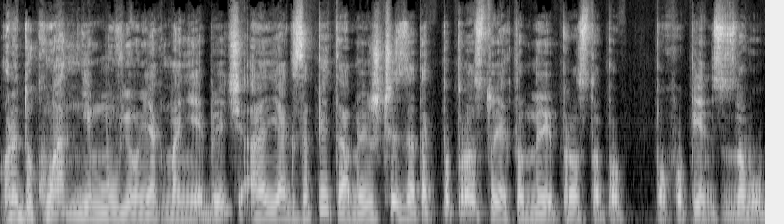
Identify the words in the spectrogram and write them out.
One dokładnie mówią, jak ma nie być, ale jak zapyta mężczyzna, tak po prostu, jak to my, prosto po, po chłopięcu, znowu,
